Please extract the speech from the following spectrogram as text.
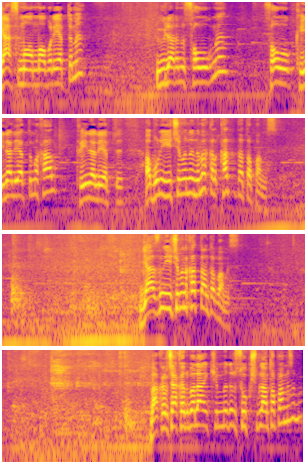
gaz muammo bo'lyaptimi? Uylarimiz sovuqmi? Sovuq qiynalyaptimi xalq? Qiynalyapti. Ha buni yechimini nima qil qayerdan topamiz? Gazni yechimini qayerdan topamiz? Baqir chaqir bilan kimnidir so'kish bilan topamizmi?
